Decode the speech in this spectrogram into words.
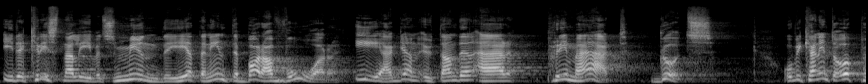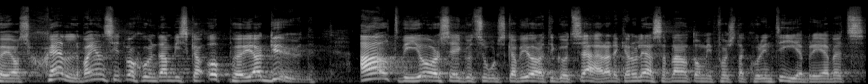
i det kristna livets myndighet, är inte bara vår egen, utan den är primärt Guds. Och vi kan inte upphöja oss själva i en situation, utan vi ska upphöja Gud. Allt vi gör, säger Guds ord, ska vi göra till Guds ära. Det kan du läsa bland annat om i första Korintierbrevets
